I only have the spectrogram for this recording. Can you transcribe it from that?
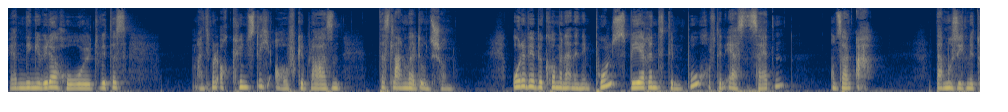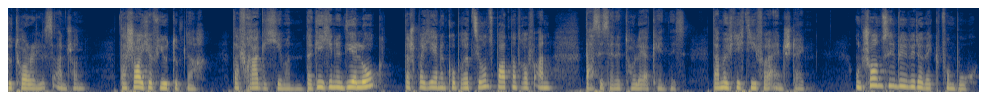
werden Dinge wiederholt, wird das manchmal auch künstlich aufgeblasen. Das langweilt uns schon. Oder wir bekommen einen Impuls während dem Buch auf den ersten Seiten und sagen, ah, da muss ich mir Tutorials anschauen. Da schaue ich auf YouTube nach. Da frage ich jemanden. Da gehe ich in einen Dialog. Da spreche ich einen Kooperationspartner drauf an. Das ist eine tolle Erkenntnis. Da möchte ich tiefer einsteigen. Und schon sind wir wieder weg vom Buch.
